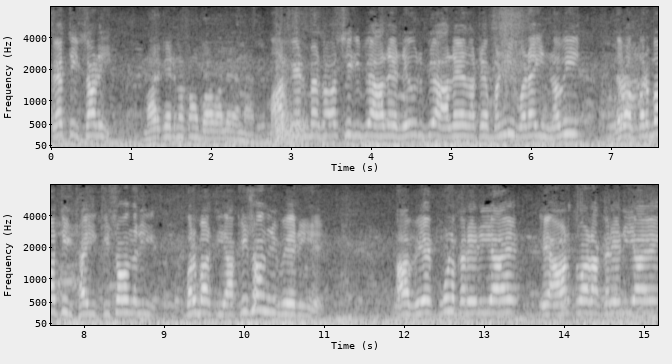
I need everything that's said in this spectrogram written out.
पैंतीस साड़ी मार्केट में कहूँ भाव वाले अनार मार्केट में तो अस्सी रुपया हाले नेव रुपया हाले अटे मंडी बढ़ाई नवी जरा बर्बादी थाई किसानरी बर्बादी आ किसानरी वे रही है। आ, वे कौन करे रिया है ये आड़त वाला करे रिया है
